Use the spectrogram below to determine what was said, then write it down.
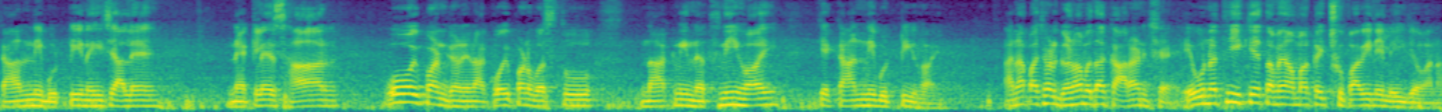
કાનની બુટ્ટી નહીં ચાલે, નેકલેસ, હાર, કોઈ પણ ઘરેના કોઈ પણ વસ્તુ નાકની નથની હોય કે કાનની બુટ્ટી હોય. આના પાછળ ઘણા બધા કારણ છે. એવું નથી કે તમે આમાં કંઈ છુપાવીને લઈ જવાના.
